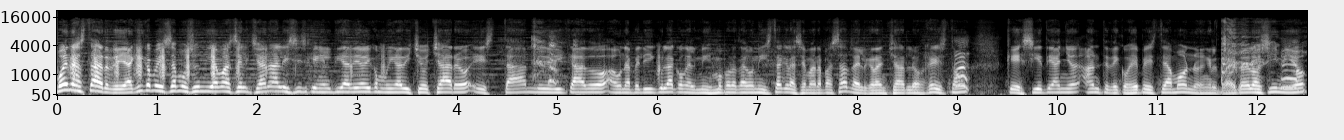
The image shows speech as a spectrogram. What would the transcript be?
Buenas tardes. Aquí comenzamos un día más el Chanálisis, que en el día de hoy, como bien ha dicho Charo, está dedicado a una película con el mismo protagonista que la semana pasada, el gran Charlton Heston, que siete años antes de coger peste a mono en el planeta de los simios,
